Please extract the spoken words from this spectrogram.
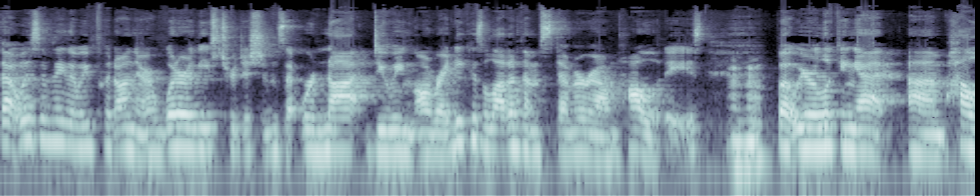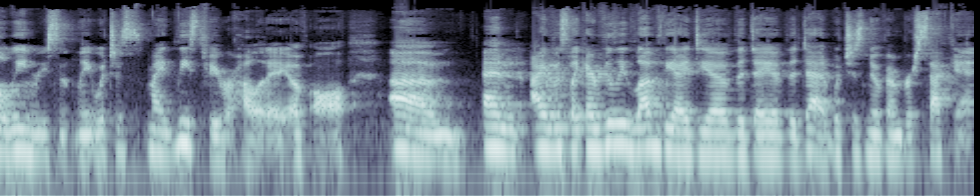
that was something that we put on there. What are these traditions that we're not doing already? Because a lot of them stem around holidays. Mhm. But we were looking at um, Halloween recently, which is my least favorite holiday of all. Um, and I was like, I really love the idea of the Day of the Dead, which is November 2nd.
